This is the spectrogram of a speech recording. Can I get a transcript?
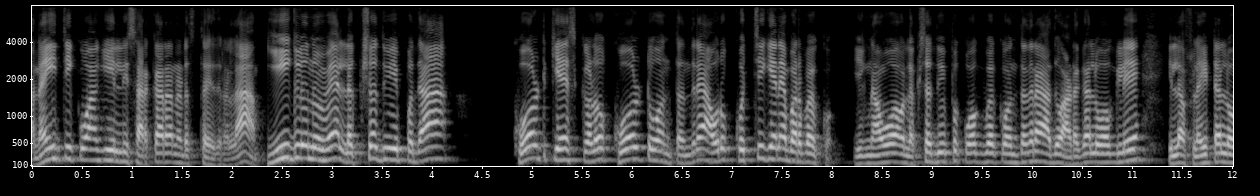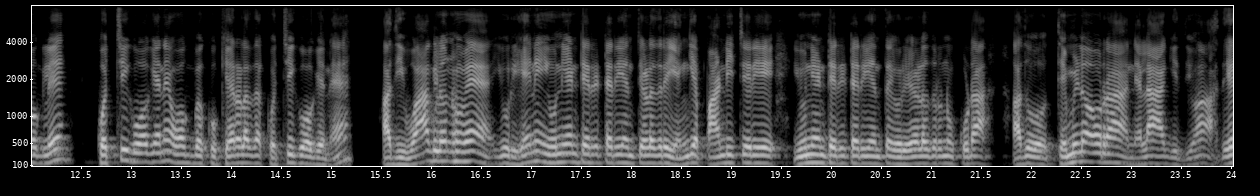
ಅನೈತಿಕವಾಗಿ ಇಲ್ಲಿ ಸರ್ಕಾರ ನಡೆಸ್ತಾ ಇದ್ರಲ್ಲ ಈಗ್ಲೂ ಲಕ್ಷದ್ವೀಪದ ಕೋರ್ಟ್ ಕೇಸ್ಗಳು, ಕೋರ್ಟು ಅಂತಂದರೆ ಅವರು ಕೊಚ್ಚಿಗೆನೆ ಬರಬೇಕು. ಈಗ ನಾವು ಲಕ್ಷದ್ವೀಪಕ್ಕೆ ಹೋಗ್ಬೇಕು ಅಂತಂದರೆ ಅದು ಹಡಗಲ್ಲಿ ಹೋಗಲಿ, ಇಲ್ಲ ಫ್ಲೈಟಲ್ಲಿ ಹೋಗಲಿ, ಕೊಚ್ಚಿಗೆ ಹೋಗೇನೆ ಹೋಗ್ಬೇಕು, ಕೇರಳದ ಕೊಚ್ಚಿಗೆ ಹೋಗೇನೆ. ಅದು ಇವಾಗ್ಲೂ ಇವ್ರು ಏನೇ ಯೂನಿಯನ್ ಟೆರಿಟರಿ ಅಂತ ಹೇಳಿದ್ರೆ ಹೆಂಗೆ ಪಾಂಡಿಚೇರಿ ಯೂನಿಯನ್ ಟೆರಿಟರಿ ಅಂತ ಇವ್ರು ಹೇಳಿದ್ರು ಕೂಡ ಅದು ತಮಿಳು ಅವರ ನೆಲ ಆಗಿದೆಯೋ, ಅದೇ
